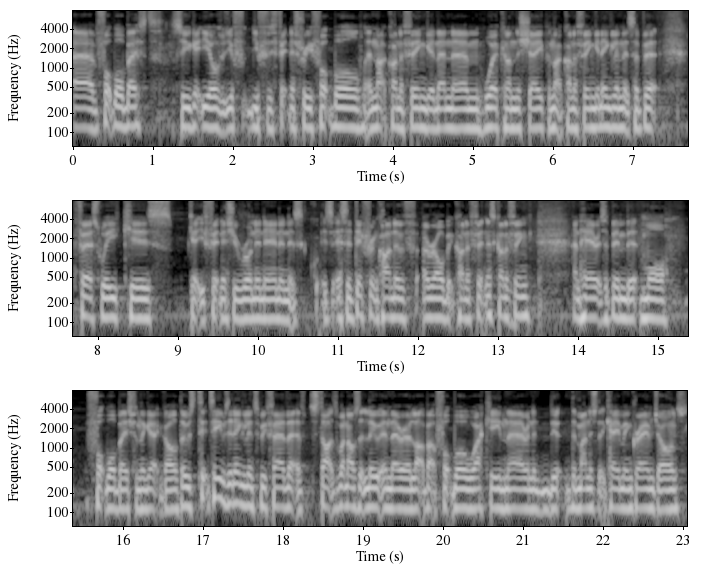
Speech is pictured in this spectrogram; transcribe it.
uh, football based. So you get your your, your fitness through football and that kind of thing, and then um, working on the shape and that kind of thing. In England, it's a bit. First week is get your fitness, you're running in, and it's, it's it's a different kind of aerobic kind of fitness kind of thing. And here it's a bit more football based from the get go. There was t- teams in England, to be fair, that have started when I was at Luton. There were a lot about football. Joaquin there, and the, the manager that came in, Graham Jones.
